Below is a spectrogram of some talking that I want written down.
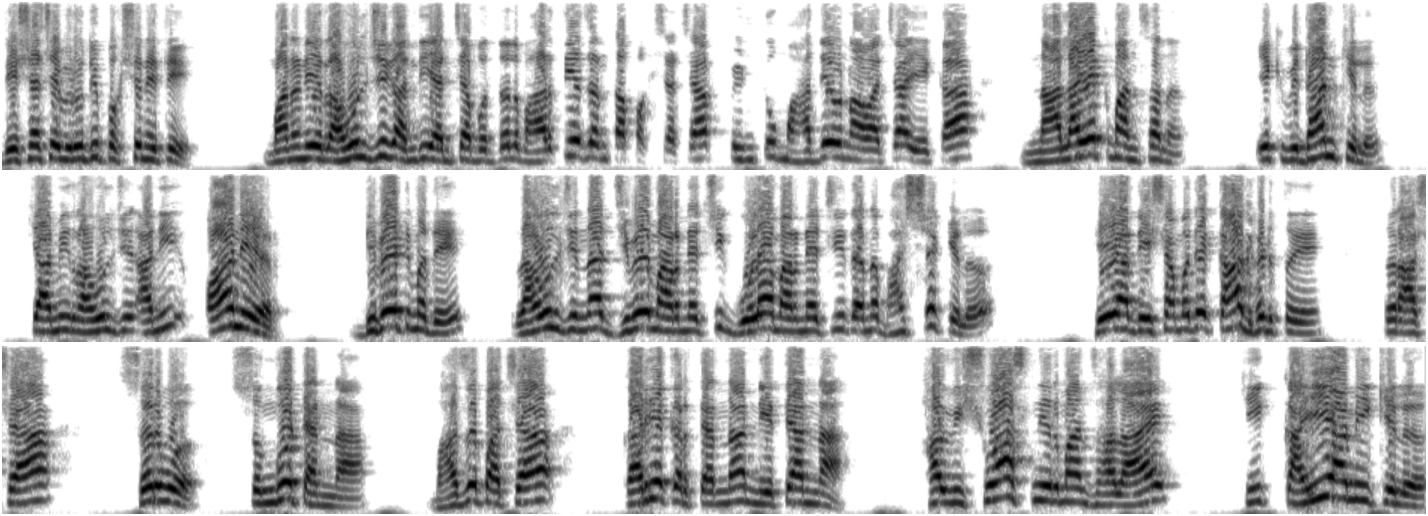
देशाचे विरोधी पक्षनेते माननीय राहुलजी गांधी यांच्याबद्दल भारतीय जनता पक्षाच्या पिंटू महादेव नावाच्या एका नालायक माणसानं एक विधान केलं की आम्ही राहुलजी आणि ऑन एअर डिबेटमध्ये राहुलजींना जिवे मारण्याची गोळ्या मारण्याची त्यानं भाष्य केलं. हे या देशामध्ये का घडतंय? तर अशा सर्व संघोट्यांना भाजपाच्या कार्यकर्त्यांना नेत्यांना हा विश्वास निर्माण झालाय की काही आम्ही केलं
